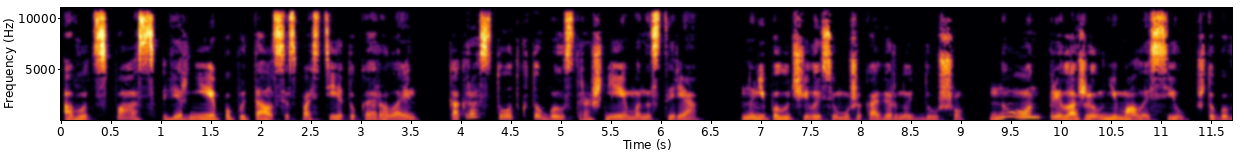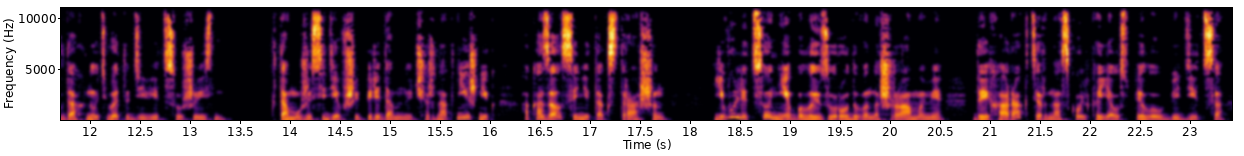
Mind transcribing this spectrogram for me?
А вот спас, вернее, попытался спасти эту Кэролайн, как раз тот, кто был страшнее монастыря. Ну, не получилось у мужика вернуть душу, но он приложил немало сил, чтобы вдохнуть в эту девицу жизнь. К тому же сидевший передо мной чернокнижник оказался не так страшен, его лицо не было изуродовано шрамами, да и характер, насколько я успела убедиться,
